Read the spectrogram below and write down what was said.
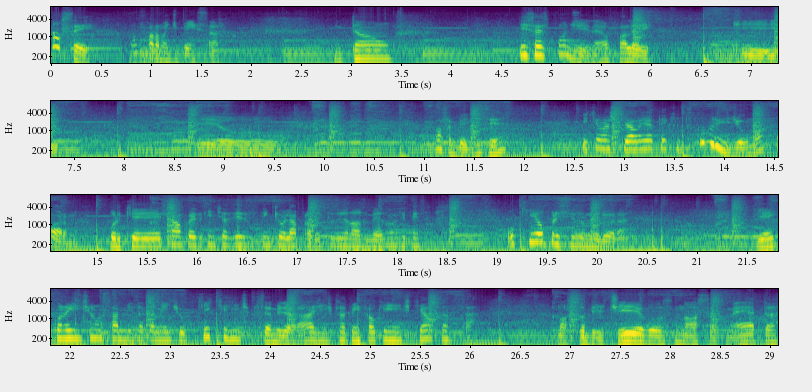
Não sei, é uma forma de pensar. Então, isso eu respondi, né? Eu falei que eu não sabia dizer e que eu acho que ela ia ter que descobrir de alguma forma. Porque isso é uma coisa que a gente às vezes tem que olhar para dentro de nós mesmos e pensar o que eu preciso melhorar. E aí quando a gente não sabe exatamente o que, que a gente precisa melhorar, a gente precisa pensar o que a gente quer alcançar. Nossos objetivos, nossas metas.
